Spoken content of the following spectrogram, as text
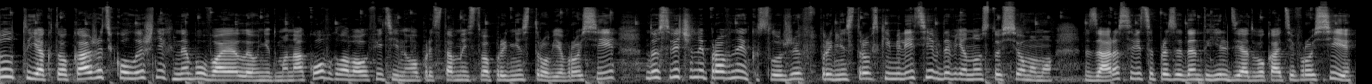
Тут, як то кажуть, колишніх не буває. Леонід Монаков, глава офіційного представництва Придністров'я в Росії, досвідчений правник, служив в Придністровській міліції в 97-му. Зараз віце-президент гільдії адвокатів Росії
